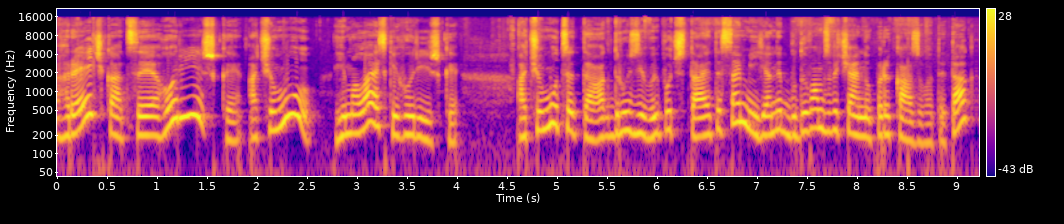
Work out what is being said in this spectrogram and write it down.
гречка це горішки. А чому гімалайські горішки? А чому це так, друзі? Ви почитаєте самі. Я не буду вам, звичайно, переказувати. Так?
